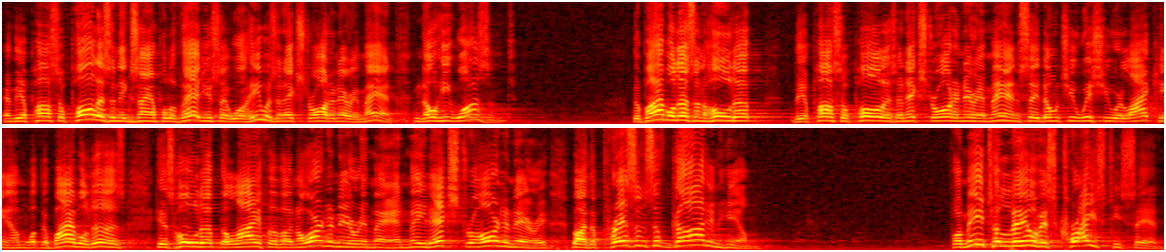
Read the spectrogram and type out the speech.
And the Apostle Paul is an example of that. You say, well, he was an extraordinary man. No, he wasn't. The Bible doesn't hold up the Apostle Paul as an extraordinary man and say, Don't you wish you were like him? What the Bible does is hold up the life of an ordinary man made extraordinary by the presence of God in him. For me to live is Christ, he said.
